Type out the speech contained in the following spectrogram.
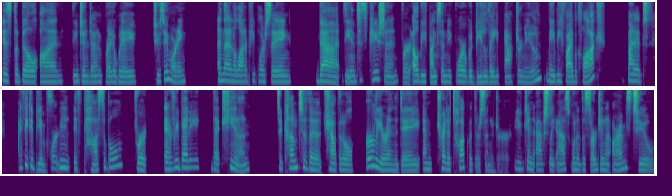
is the bill on the agenda right away Tuesday morning. And then a lot of people are saying that the anticipation for LB 574 would be late afternoon, maybe five o'clock. But I think it'd be important, if possible, for everybody that can to come to the Capitol earlier in the day and try to talk with their senator. You can actually ask one of the sergeant at arms to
